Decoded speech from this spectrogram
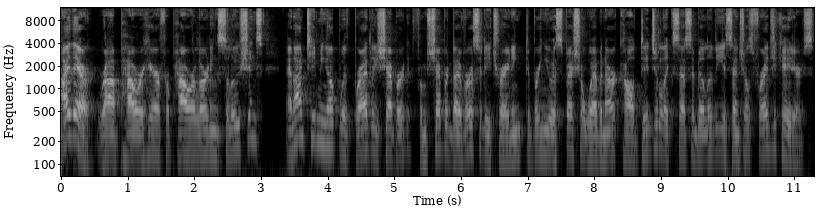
Hi there, Rob Power here for Power Learning Solutions, and I'm teaming up with Bradley Shepard from Shepard Diversity Training to bring you a special webinar called Digital Accessibility Essentials for Educators.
